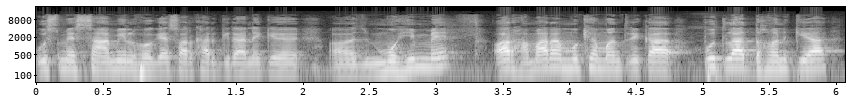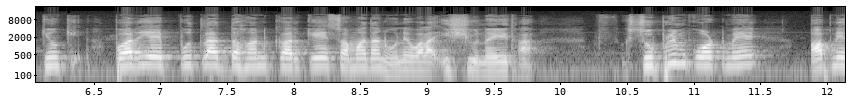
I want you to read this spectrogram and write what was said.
उसमें शामिल हो गए सरकार गिराने के मुहिम में और हमारा मुख्यमंत्री का पुतला दहन किया, क्योंकि पर ये पुतला दहन करके समाधान होने वाला इश्यू नहीं था। सुप्रीम कोर्ट में अपने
